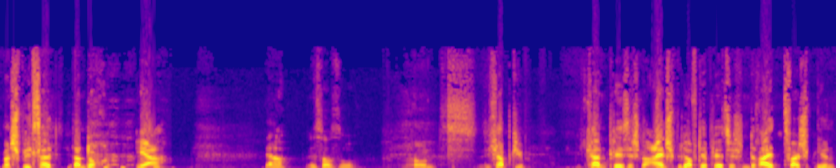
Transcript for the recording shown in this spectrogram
Man spielt halt dann doch eher. Ja, ist auch so. Und ich habe die, ich kann PlayStation 1 Spiele auf der PlayStation 3 zwar spielen,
